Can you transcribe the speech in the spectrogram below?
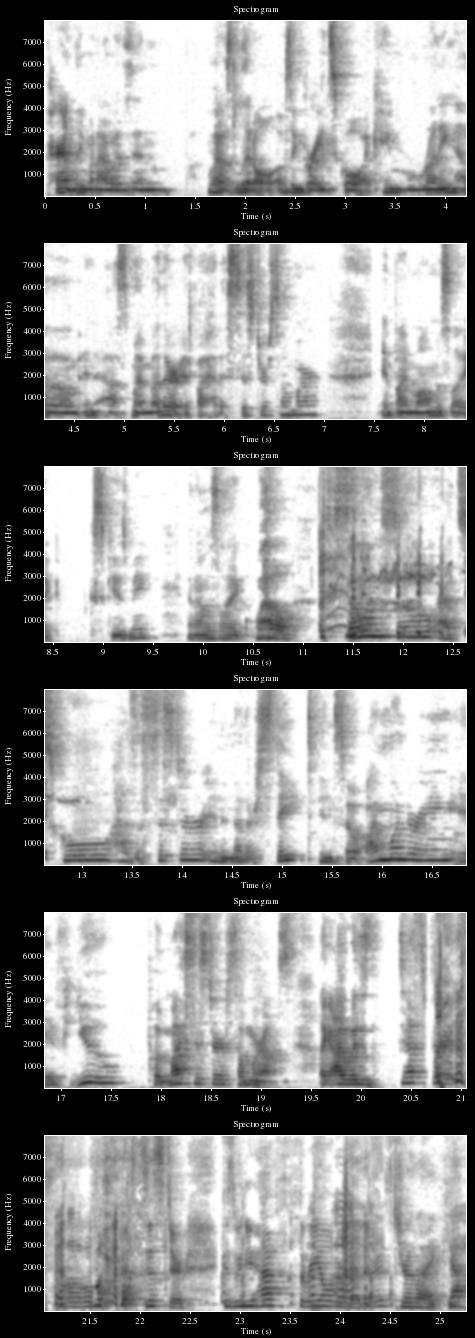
apparently when I was in when I was little, I was in grade school. I came running home and asked my mother if I had a sister somewhere, and my mom was like, "Excuse me." And I was like, well, so and so at school has a sister in another state. And so I'm wondering if you put my sister somewhere else. Like I was desperate oh. for a sister because when you have three older brothers, you're like, yeah.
